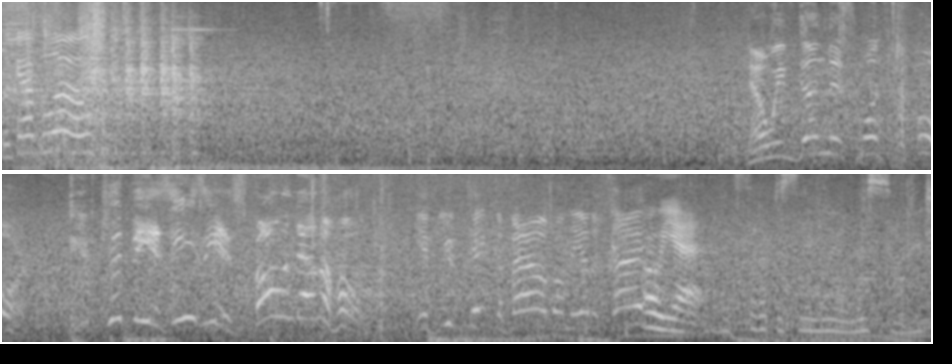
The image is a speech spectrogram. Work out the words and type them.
Look out below. Now we've done this once before. It could be as easy as falling down a hole. If you take the valve on the other side... Oh, yeah. It's set up the same way on this side.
